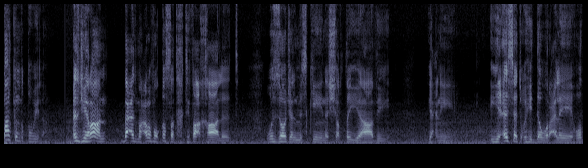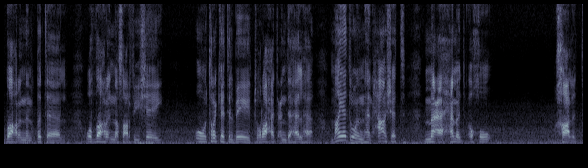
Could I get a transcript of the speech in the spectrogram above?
بالكم بالطويلة. الجيران بعد ما عرفوا قصة اختفاء خالد والزوجة المسكينة الشرطية هذه يعني يأست وهي تدور عليه والظاهر إنه انقتل والظاهر إنه صار في شيء وتركت البيت وراحت عند أهلها. ما يدرون إنها انحاشت مع حمد أخو خالد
